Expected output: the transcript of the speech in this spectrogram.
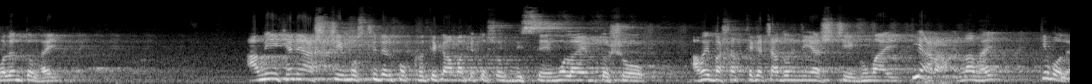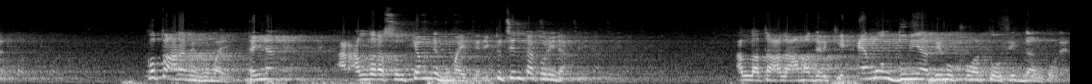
বলেন তো ভাই। আমি এখানে আসছি, মসজিদের পক্ষ থেকে আমাকে তো শোক দিচ্ছে, মোলায়েম তো শোক আমি বাসার থেকে চাদর নিয়ে আসছি, ঘুমাই। কি আরাম? না ভাই, কি বলেন? কত আরামে ঘুমাই, তাই না? আর আল্লাহ রাসুল কেমনে ঘুমাইতেন? একটু চিন্তা করি না। আল্লাহ তালা আমাদেরকে এমন দুনিয়া বিমুখ হওয়ার তৌফিক দান করেন।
